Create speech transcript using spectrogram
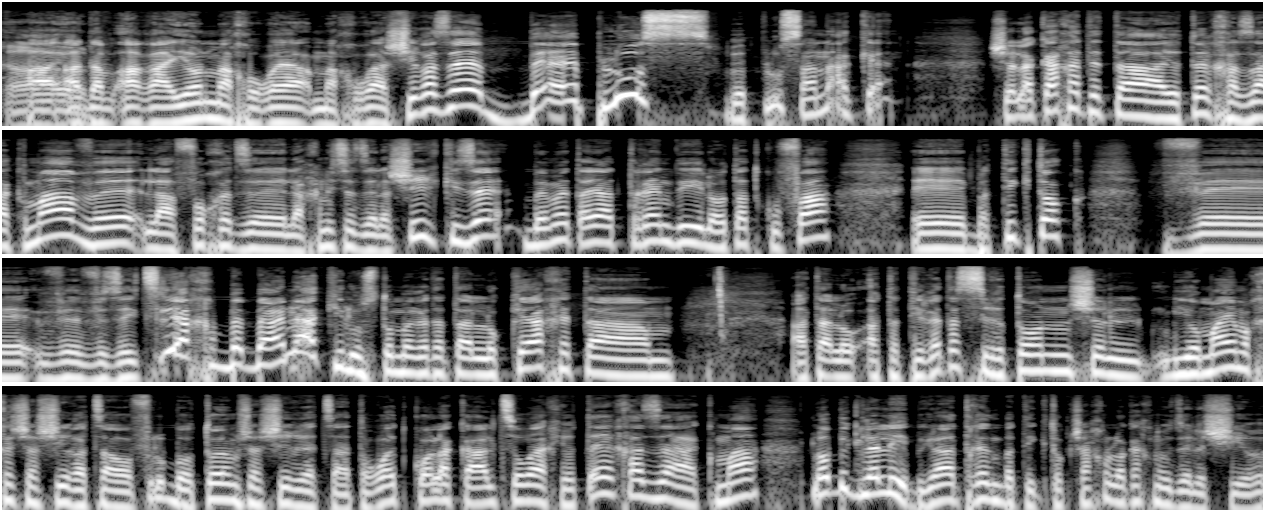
הרעיון. הרעיון מאחורי, מאחורי השיר הזה, בפלוס, בפלוס ענק, כן. של לקחת את היותר חזק מה ולהפוך את זה, להכניס את זה לשיר, כי זה באמת היה טרנדי לאותה תקופה אה, בטיק טוק, ו, ו, וזה הצליח בענק, כאילו, זאת אומרת, אתה לוקח את ה... אתה, לא, אתה תראה את הסרטון של יומיים אחרי שהשיר יצא, או אפילו באותו יום שהשיר יצא, אתה רואה את כל הקהל צורח יותר חזק, מה? לא בגללי, בגלל הטרנד בטיקטוק, שאנחנו לקחנו את זה לשיר,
